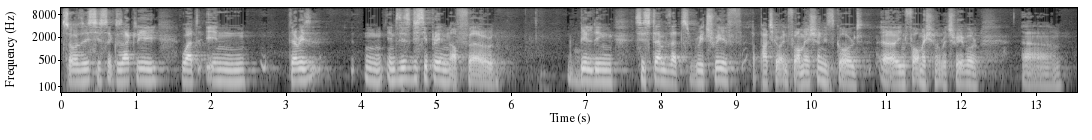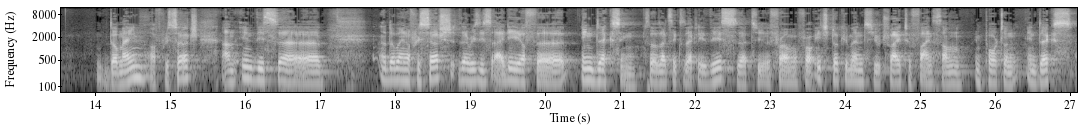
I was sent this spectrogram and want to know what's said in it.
So this is exactly what in there is in this discipline of uh, building systems that retrieve a particular information is called uh, information retrieval uh, domain of research. And in this uh, domain of research, there is this idea of uh, indexing. So that's exactly this, that you, from, for each document you try to find some important index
